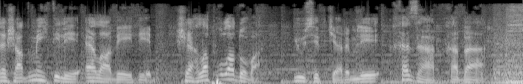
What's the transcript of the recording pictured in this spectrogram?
Rəşad Mehdili əlavə edib. Şəhla Poladova, Yusif Kərimli, Xəzər xəbər.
